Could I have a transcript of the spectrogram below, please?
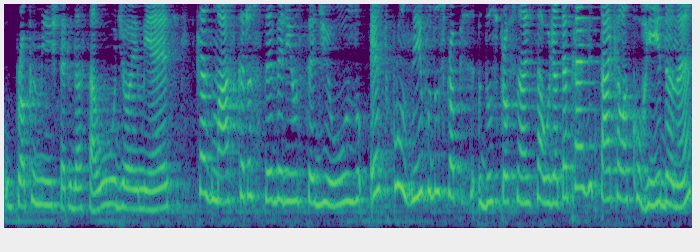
o próprio Ministério da Saúde, a OMS, que as máscaras deveriam ser de uso exclusivo dos, dos profissionais de saúde, até para evitar aquela corrida, né,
